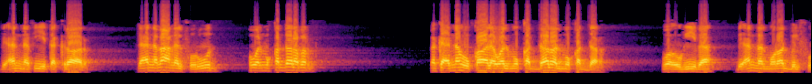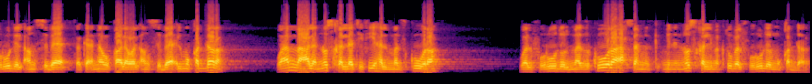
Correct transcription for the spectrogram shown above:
بأن فيه تكرار لأن معنى الفروض هو المقدرة برضه. فكأنه قال والمقدرة المقدرة وأجيب بأن المراد بالفروض الأنصباء فكأنه قال والأنصباء المقدرة. وأما على النسخة التي فيها المذكورة والفروض المذكورة أحسن من النسخة اللي مكتوبة الفروض المقدرة.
